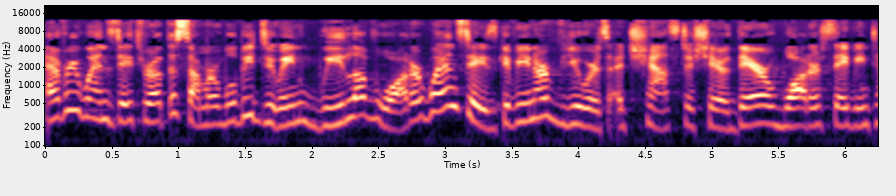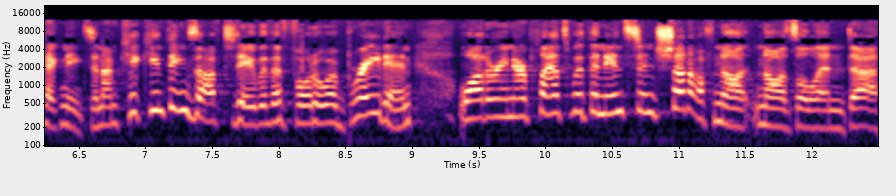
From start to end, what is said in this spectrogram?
Every Wednesday throughout the summer, we'll be doing We Love Water Wednesdays, giving our viewers a chance to share their water saving techniques. And I'm kicking things off today with a photo of Braden watering our plants with an instant shutoff no- nozzle. And uh,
